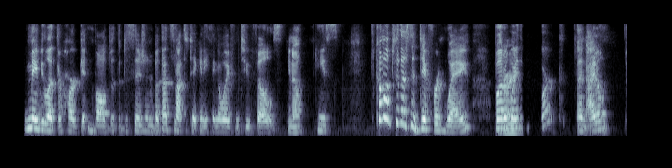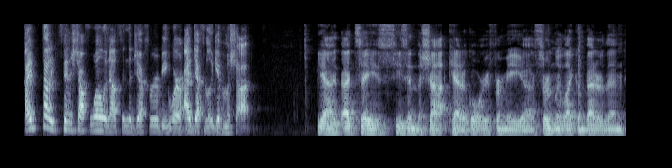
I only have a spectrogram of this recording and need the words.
maybe let their heart get involved with the decision. But that's not to take anything away from Two Phil's. You know, he's come up to this a different way, but right. a way that work. And I don't. I thought he finished off well enough in the Jeff Ruby, where I definitely give him a shot. Yeah, I'd say he's he's in the shot category for me. Uh, certainly like him better than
